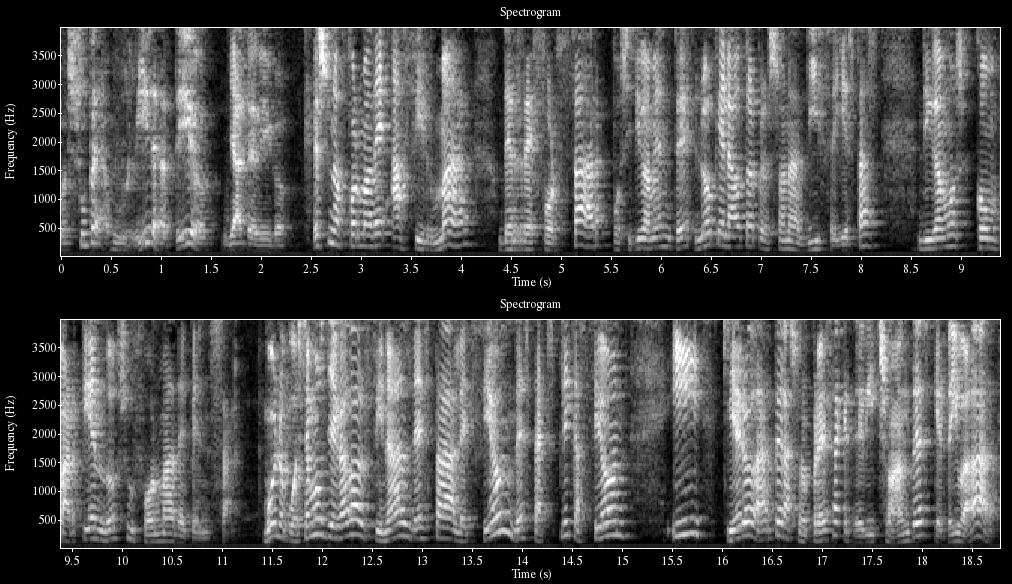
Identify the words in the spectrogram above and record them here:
Fue súper aburrida, tío. Ya te digo. Es una forma de afirmar, de reforzar positivamente lo que la otra persona dice, y estás, digamos, compartiendo su forma de pensar. Bueno, pues hemos llegado al final de esta lección, de esta explicación, y quiero darte la sorpresa que te he dicho antes que te iba a dar.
